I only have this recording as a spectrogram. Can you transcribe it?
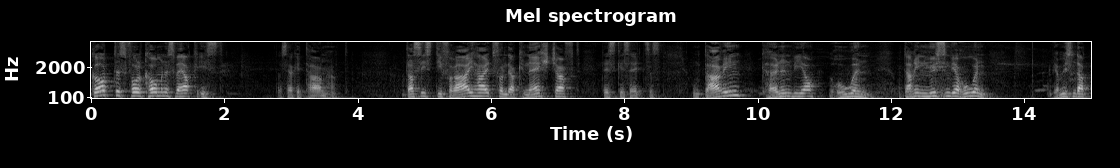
Gottes vollkommenes Werk ist, das er getan hat. Das ist die Freiheit von der Knechtschaft des Gesetzes. Und darin können wir ruhen. Und darin müssen wir ruhen. Wir müssen da,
